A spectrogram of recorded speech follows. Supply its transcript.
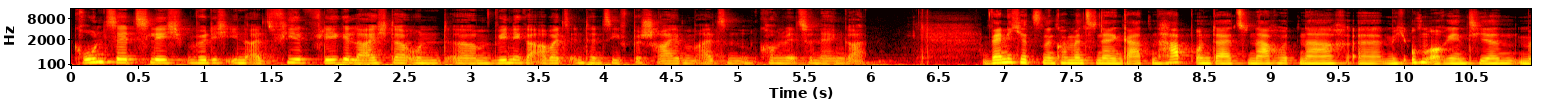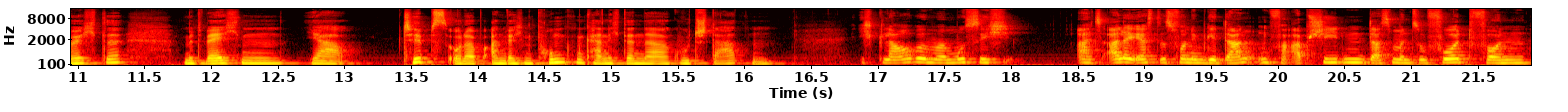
grundsätzlich würde ich ihn als viel pflegeleichter und ähm, weniger arbeitsintensiv beschreiben als einen konventionellen Garten. Wenn ich jetzt einen konventionellen Garten habe und dazu nach und nach äh, mich umorientieren möchte, mit welchen ja, Tipps oder an welchen Punkten kann ich denn da gut starten? Ich glaube, man muss sich als allererstes von dem Gedanken verabschieden, dass man sofort von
